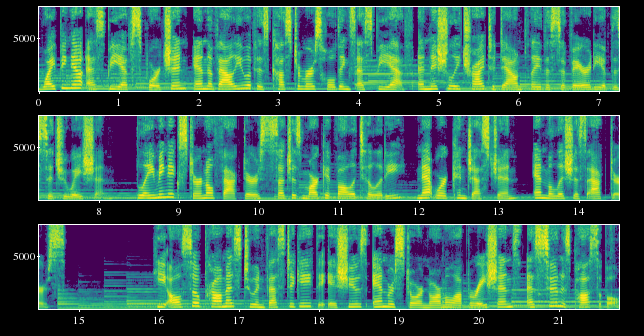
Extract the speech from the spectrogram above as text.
wiping out SBF's fortune and the value of his customers' holdings. SBF initially tried to downplay the severity of the situation, blaming external factors such as market volatility, network congestion, and malicious actors. He also promised to investigate the issues and restore normal operations as soon as possible.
